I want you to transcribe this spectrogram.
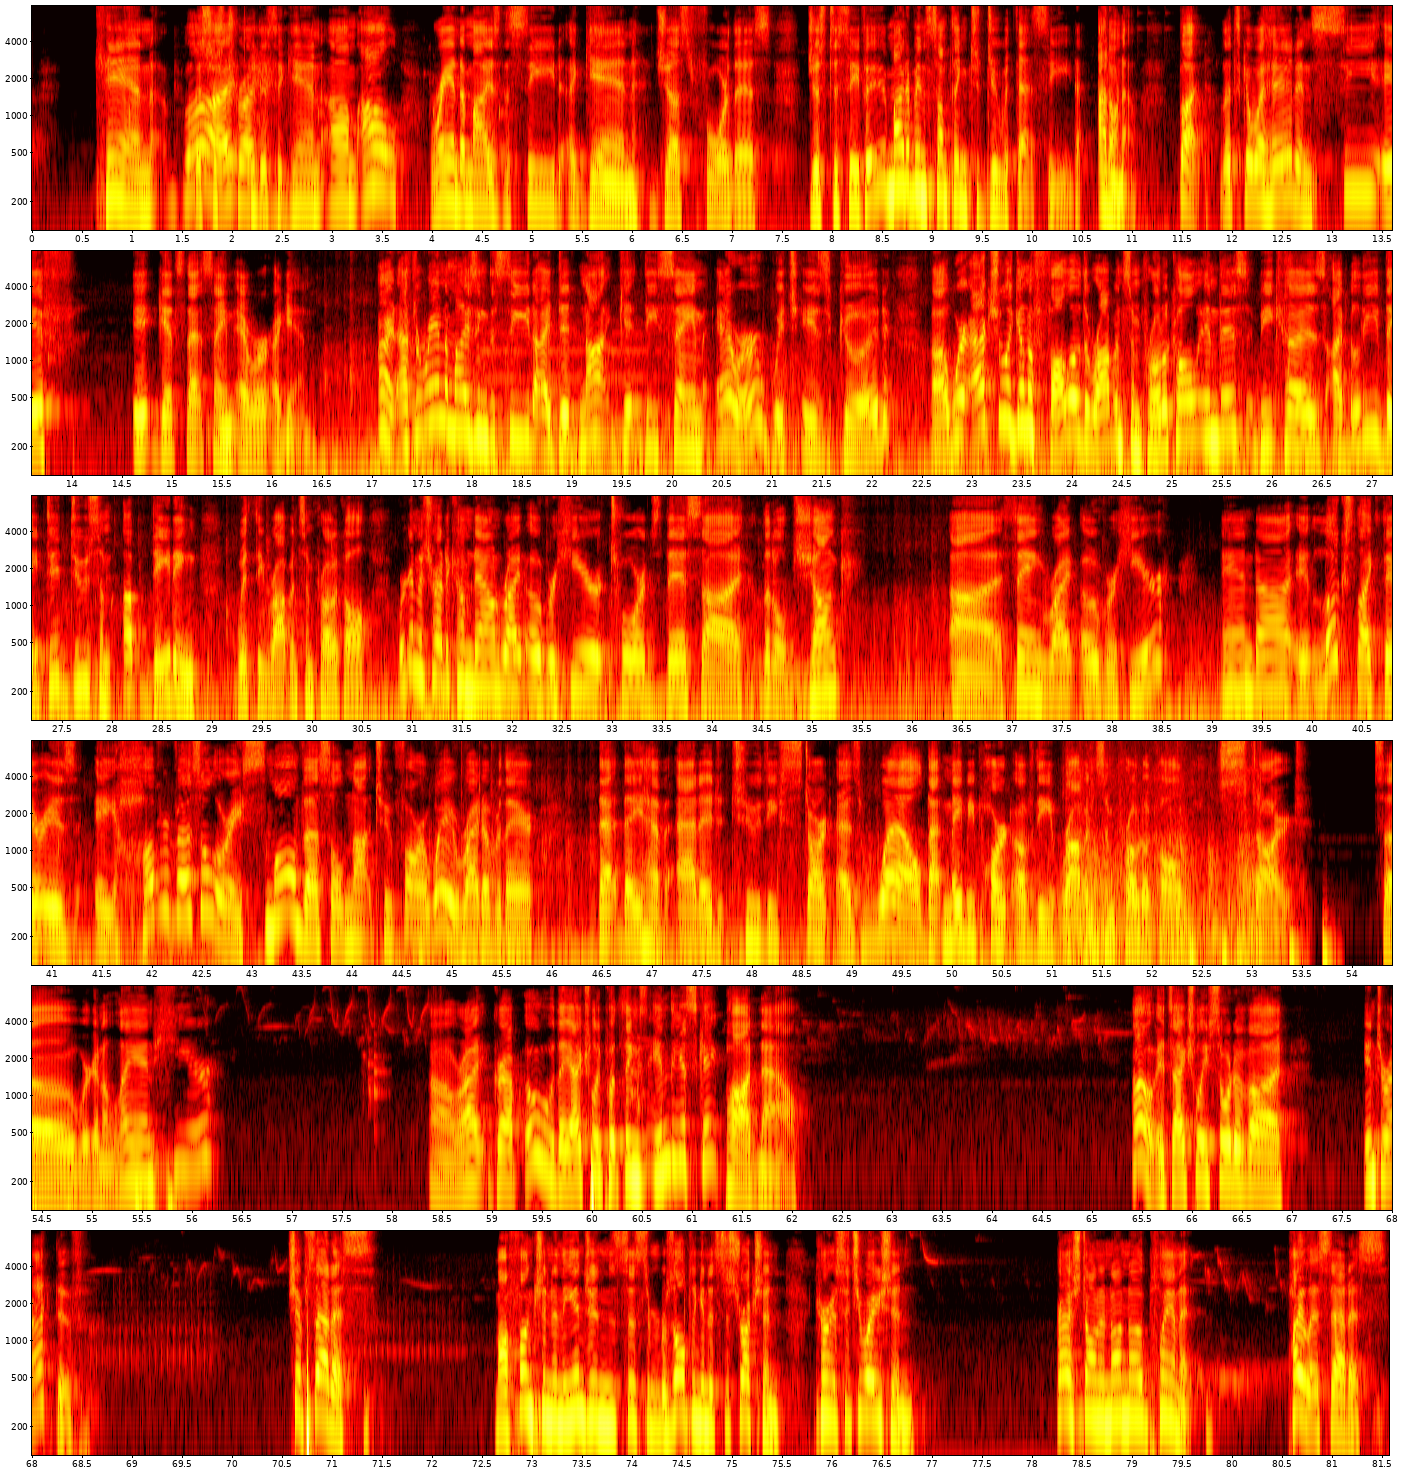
can. But Let's just try this again. Um, I'll randomize the seed again just for this, just to see if it, it might have been something to do with that seed. I don't know. But let's go ahead and see if it gets that same error again. All right, after randomizing the seed, I did not get the same error, which is good. Uh, we're actually going to follow the Robinson Protocol in this because I believe they did do some updating with the Robinson Protocol. We're going to try to come down right over here towards this uh, little junk uh, thing right over here. And uh, it looks like there is a hover vessel or a small vessel not too far away right over there that they have added to the start as well that may be part of the Robinson Protocol start. So we're going to land here. All right, grab. Oh, they actually put things in the escape pod now. Oh, it's actually sort of uh, interactive. Ship status. Malfunction in the engine system resulting in its destruction. Current situation. Crashed on an unknown planet. Pilot status.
